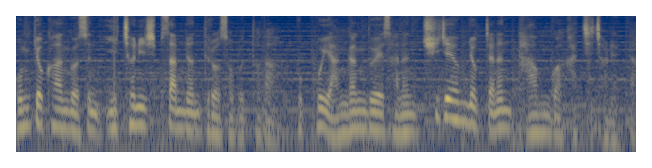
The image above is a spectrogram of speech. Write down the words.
본격화한 것은 2023년 들어서부터다. 북부 양강도에 사는 취재 협력자는 다음과 같이 전했다.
